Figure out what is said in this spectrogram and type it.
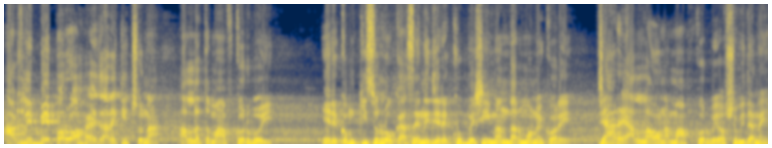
আর যদি বেপরোয়া হয়ে যারে কিছু না, আল্লাহ তো মাফ করবই। এরকম কিছু লোক আছে, নিজেরা খুব বেশি ইমানদার মনে করে, যে, আরে, আল্লাহ ওনা মাফ করবে, অসুবিধা নেই।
